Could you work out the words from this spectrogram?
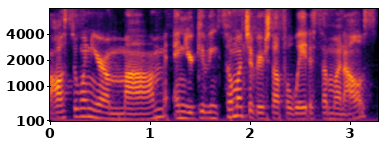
also when you're a mom and you're giving so much of yourself away to someone else,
